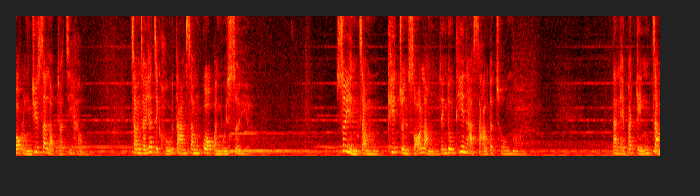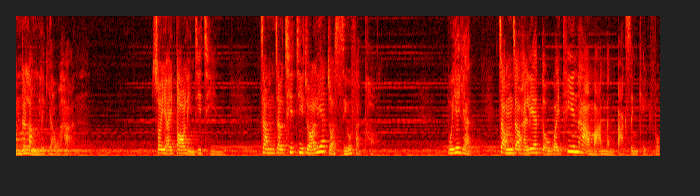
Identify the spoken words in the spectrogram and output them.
國龍珠失落咗之後，朕就一直好擔心國運會衰弱。雖然朕竭盡所能令到天下稍得粗安，但係畢竟朕嘅能力有限，所以喺多年之前，朕就設置咗呢一座小佛堂。每一日，朕就喺呢一度為天下萬民百姓祈福，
